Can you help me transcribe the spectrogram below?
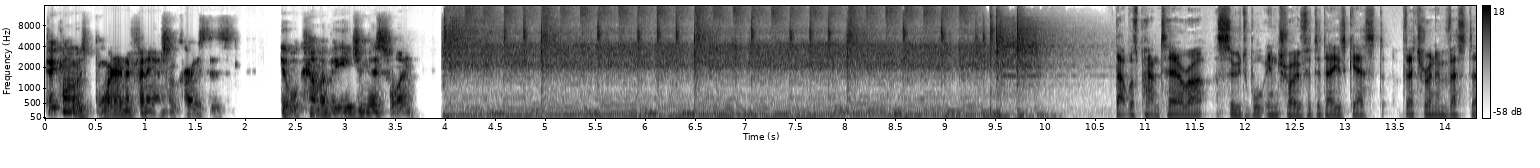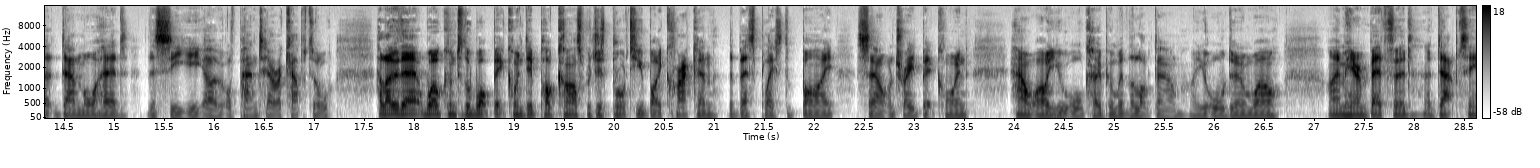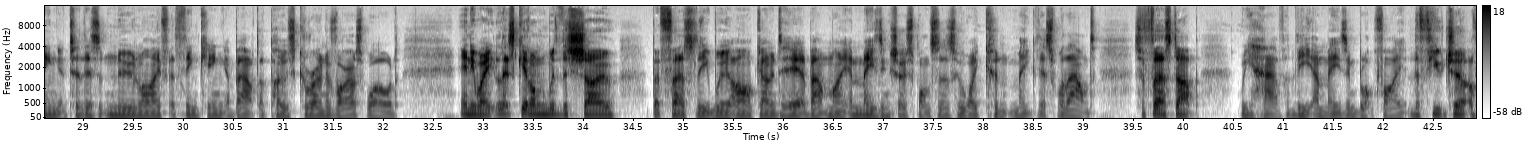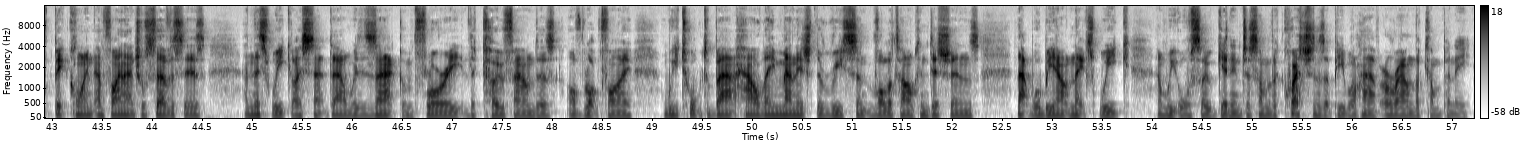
Bitcoin was born in a financial crisis. It will come of age in this one. That was Pantera, a suitable intro for today's guest, veteran investor Dan Morehead, the CEO of Pantera Capital. Hello there, welcome to the What Bitcoin Did podcast, which is brought to you by Kraken, the best place to buy, sell, and trade Bitcoin. How are you all coping with the lockdown? Are you all doing well? I'm here in Bedford, adapting to this new life, thinking about a post coronavirus world. Anyway, let's get on with the show. But firstly, we are going to hear about my amazing show sponsors who I couldn't make this without. So, first up, we have the amazing BlockFi, the future of Bitcoin and financial services. And this week I sat down with Zach and Flori, the co founders of BlockFi. We talked about how they managed the recent volatile conditions. That will be out next week. And we also get into some of the questions that people have around the company.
